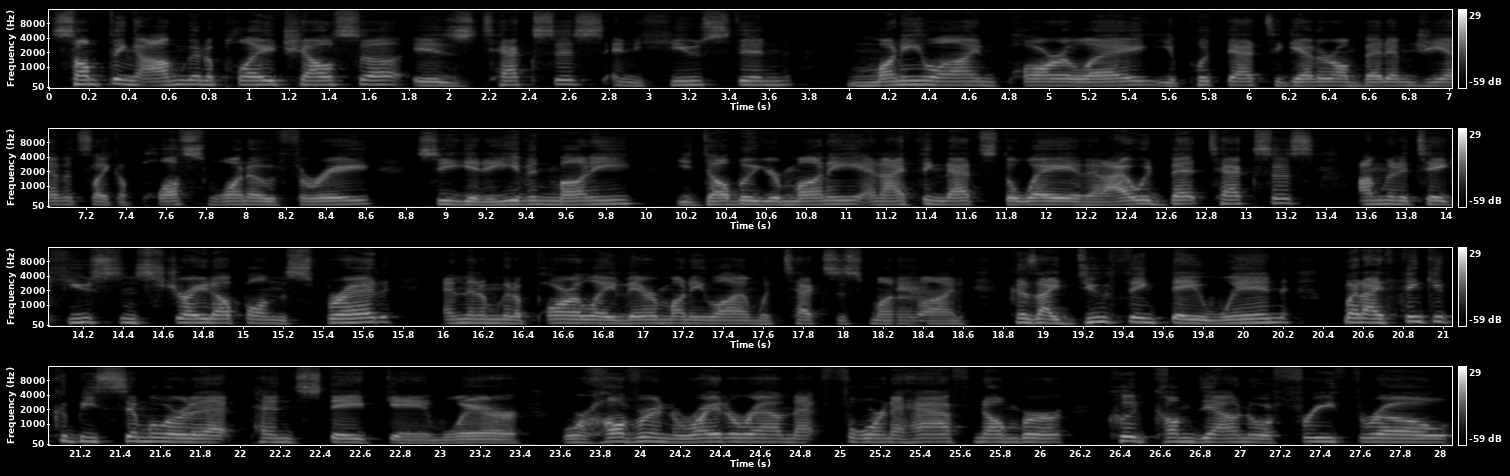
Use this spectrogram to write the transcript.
Something I'm going to play Chelsea is Texas and Houston money line parlay. You put that together on BetMGM, it's like a plus 103. So you get even money, you double your money. And I think that's the way that I would bet Texas. I'm going to take Houston straight up on the spread, and then I'm going to parlay their money line with Texas money line because I do think they win. But I think it could be similar to that Penn State game where we're hovering right around that four and a half number, could come down to a free throw,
